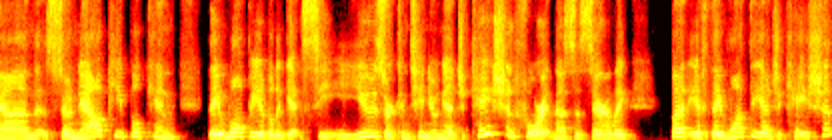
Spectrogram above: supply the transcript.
and so now people can, they won't be able to get CEUs or continuing education for it necessarily. But if they want the education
